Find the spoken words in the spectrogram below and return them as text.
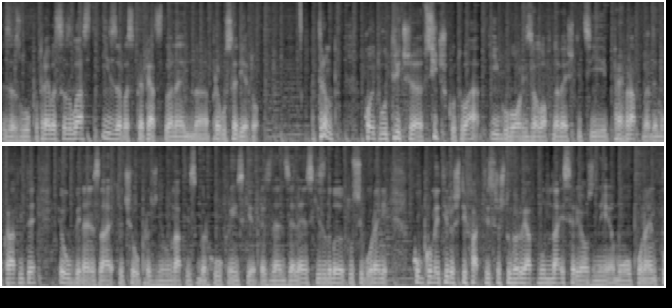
за злоупотреба с власт и за възпрепятстване на правосъдието. Тръмп който отрича всичко това и говори за лов на вещици и преврат на демократите, е обвинен, знаете, че е упражнил натиск върху украинския президент Зеленски, за да бъдат осигурени компрометиращи факти срещу вероятно най-сериозния му опонент,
